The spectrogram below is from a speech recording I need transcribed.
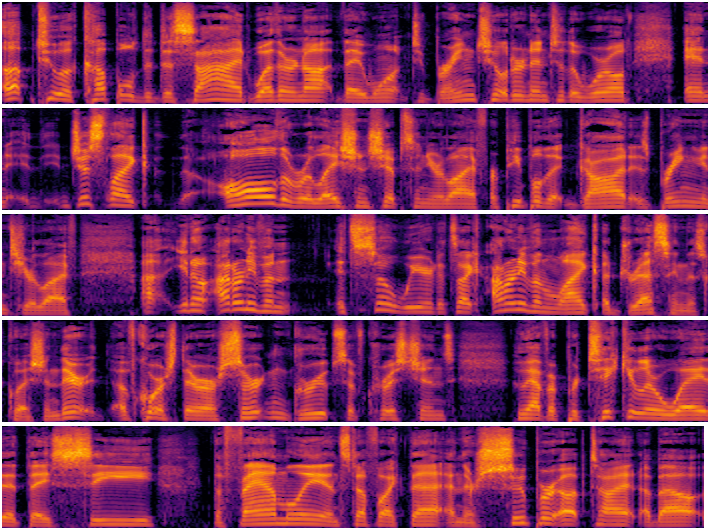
up to a couple to decide whether or not they want to bring children into the world. And just like all the relationships in your life are people that God is bringing into your life. Uh, you know, I don't even. It's so weird. It's like I don't even like addressing this question. There, of course, there are certain groups of Christians who have a particular way that they see the family and stuff like that, and they're super uptight about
